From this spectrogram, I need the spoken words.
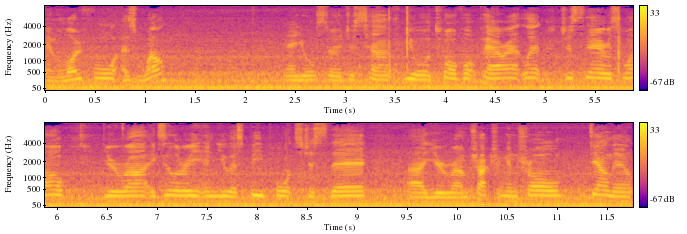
and low four as well. Now you also just have your 12 volt power outlet just there as well. Your uh, auxiliary and USB ports just there. Uh, your um, traction control, downhill,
